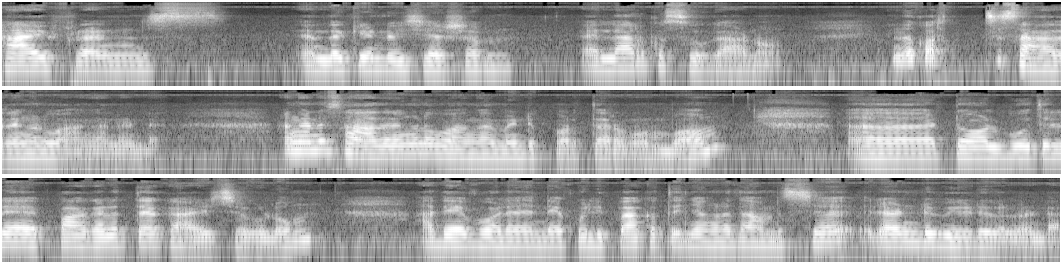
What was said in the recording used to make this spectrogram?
ഹായ് ഫ്രണ്ട്സ് എന്തൊക്കെയുണ്ട് വിശേഷം? എല്ലാവർക്കും സുഖമാണോ ഇന്ന് കുറച്ച് സാധനങ്ങൾ വാങ്ങാനുണ്ട്. അങ്ങനെ സാധനങ്ങൾ വാങ്ങാൻ വേണ്ടി പുറത്തിറങ്ങുമ്പോൾ ടോൾ ബൂത്തിലെ പകലത്തെ കാഴ്ചകളും അതേപോലെ തന്നെ പുലിപ്പാക്കത്ത് ഞങ്ങൾ താമസിച്ച രണ്ട് വീടുകളുണ്ട്.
